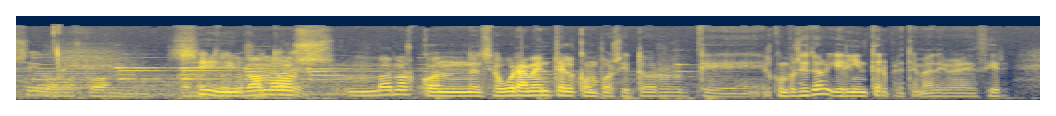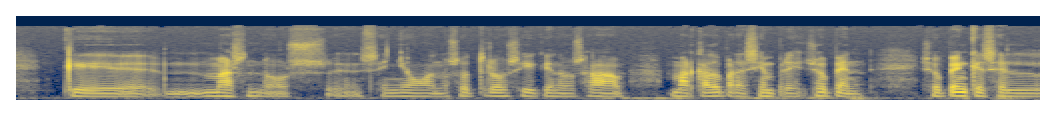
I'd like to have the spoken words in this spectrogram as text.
Sí, vamos con, sí, vamos, vamos con seguramente el compositor que el compositor y el intérprete, me atrevería a decir, que más nos enseñó a nosotros y que nos ha marcado para siempre, Chopin. Chopin, que es el,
